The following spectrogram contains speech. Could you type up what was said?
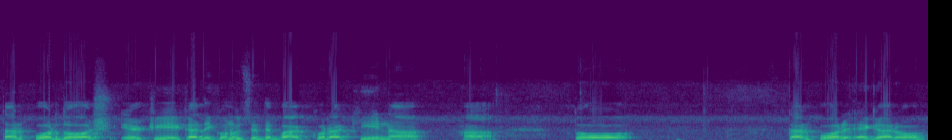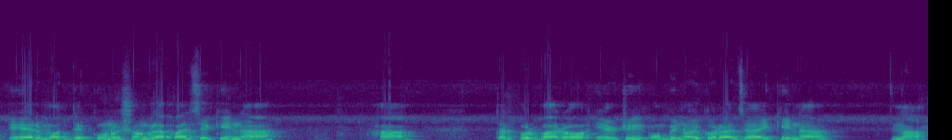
তারপর দশ, এটি একাধিক অনুচ্ছেদে ভাগ করা কি না? হা। তো তারপর এগারো, এর মধ্যে কোনো সংলাপ আছে কি না? হা। তারপর বারো, এটি অভিনয় করা যায় কি না? না।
